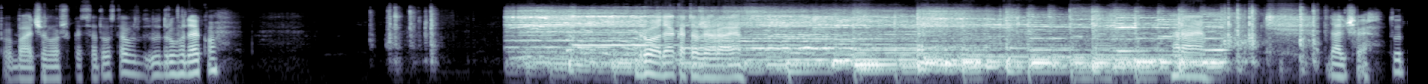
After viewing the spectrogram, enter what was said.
Побачила, що касету став в другу деку. Дека теж грає. Грає. Далі. Тут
